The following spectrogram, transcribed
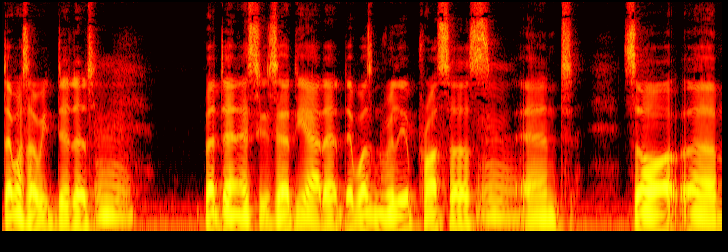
that was how we did it. But then as you said yeah there, there wasn't really a process and so um,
